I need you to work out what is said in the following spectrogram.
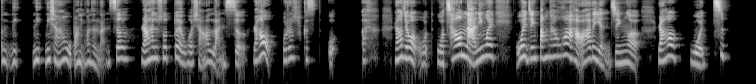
嗯，你。你你想要我帮你换成蓝色，然后他就说对我想要蓝色，然后我就说可是我，哎，然后结果我我超难，因为我已经帮他画好他的眼睛了，然后我是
